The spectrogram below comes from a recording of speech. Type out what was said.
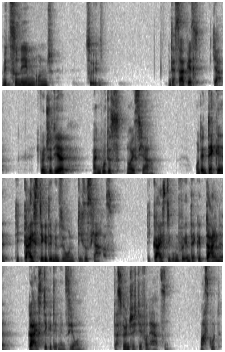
mitzunehmen und zu üben. Und deshalb jetzt, ja, ich wünsche dir ein gutes neues Jahr und entdecke die geistige Dimension dieses Jahres. Die geistige und entdecke deine geistige Dimension. Das wünsche ich dir von Herzen. Mach's gut.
